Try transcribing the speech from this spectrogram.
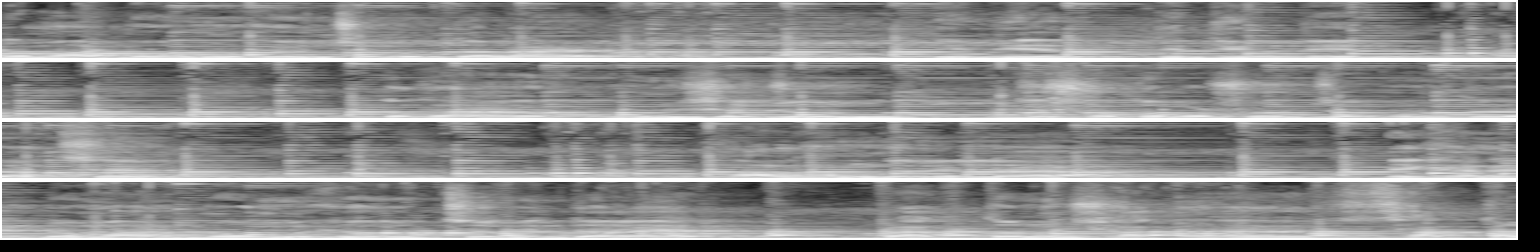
ডোমা বহুমুখী উচ্চ বিদ্যালয়ে ঈদের তৃতীয় দিন তথা উনিশে জুন যে শতবর্ষ উদযাপন হতে যাচ্ছে, আলহামদুলিল্লাহ, এখানে ডোমার বহুমুখী উচ্চ বিদ্যালয়ের প্রাক্তন ছাত্র,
